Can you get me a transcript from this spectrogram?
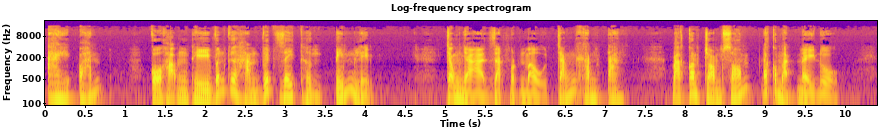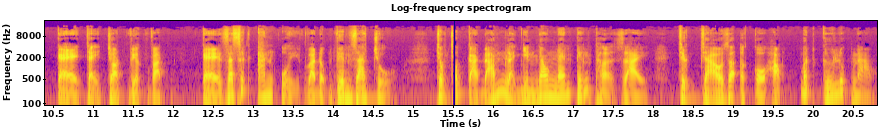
ai oán cổ họng thì vẫn cứ hằn vết dây thừng tím lịm. Trong nhà giặt một màu trắng khăn tang, bà con chòm xóm đã có mặt đầy đủ, kẻ chạy trọt việc vặt, kẻ ra sức an ủi và động viên gia chủ. Chốc chốc cả đám lại nhìn nhau nén tiếng thở dài, trực trào ra ở cổ họng bất cứ lúc nào.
